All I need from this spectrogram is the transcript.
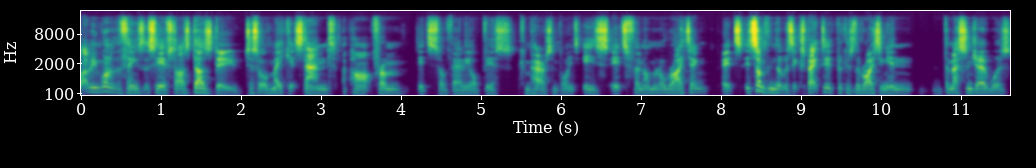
I mean, one of the things that Sea of Stars does do to sort of make it stand apart from its sort of fairly obvious comparison points is its phenomenal writing. It's it's something that was expected because the writing in The Messenger was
